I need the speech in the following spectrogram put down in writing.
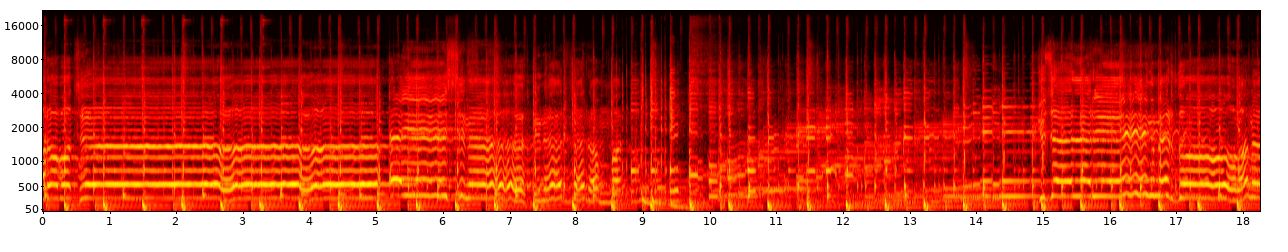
Arabatı eğisine biner feramlar Güzellerin merdolanı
